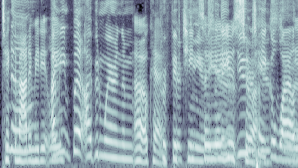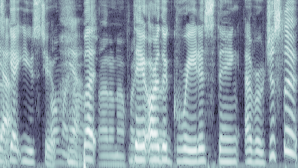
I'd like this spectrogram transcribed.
take them out immediately. I mean, but I've been wearing them Oh, okay. for 15 years. So you're they used do to it. take Used a while it. to get used to. Oh my Yeah. gosh. But I don't know if I they are the greatest thing ever. Just the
